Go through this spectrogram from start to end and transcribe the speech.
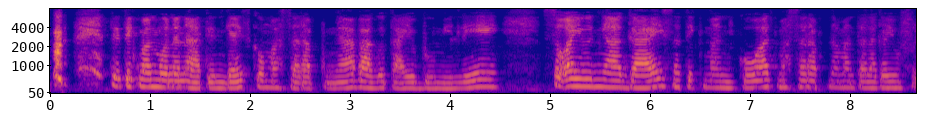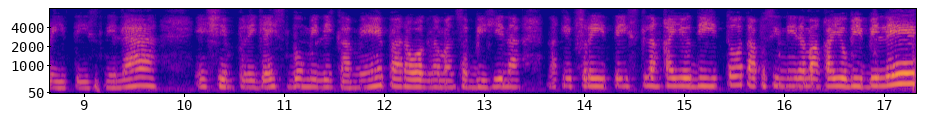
Titikman muna natin guys kung masarap nga bago tayo bumili. So, ayun nga guys, natikman ko at masarap naman talaga yung free taste nila. Eh, syempre guys, bumili kami para wag naman sabihin na naki-free taste lang kayo dito tapos hindi naman kayo bibili.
